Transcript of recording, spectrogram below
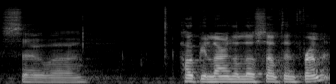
So, uh, hope you learned a little something from it.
